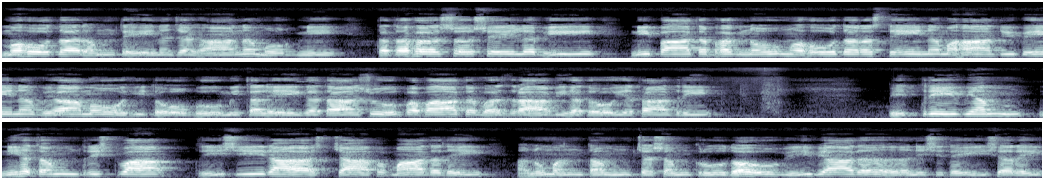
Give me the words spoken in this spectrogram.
महोदरं तेन जगानमूर्ध्नि ततः सशैलभिनिपातभग्नौ महोदरस्तेन महाद्वीपेन व्यामोहितो भूमितले गताशु पपात वज्राभिहतो यथाद्रि। पितृव्यं निहतं दृष्ट्वा त्रिशिराश्चापमाददै हनुमन्तं च संक्रुधौ विव्याध निशितैशरै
